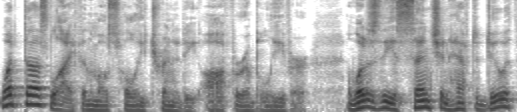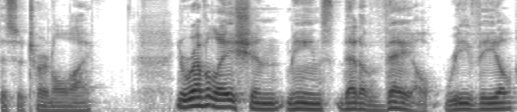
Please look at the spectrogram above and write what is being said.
what does life in the most holy Trinity offer a believer? And what does the ascension have to do with this eternal life? You know, revelation means that a veil, reveal,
